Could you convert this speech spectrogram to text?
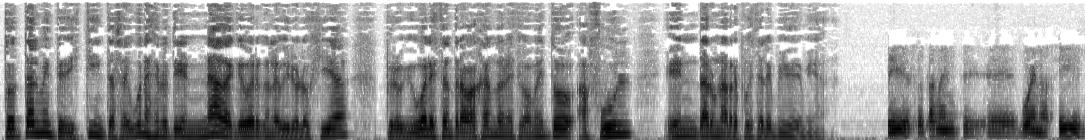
totalmente distintas, algunas que no tienen nada que ver con la virología, pero que igual están trabajando en este momento a full en dar una respuesta a la epidemia. Sí, exactamente. Eh, bueno, sí,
